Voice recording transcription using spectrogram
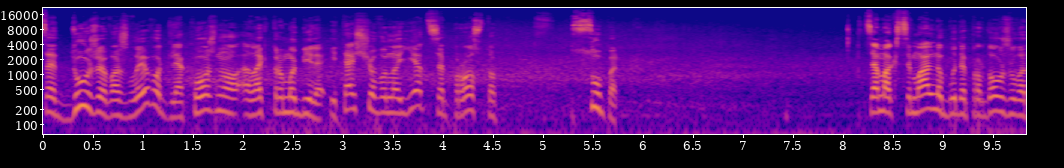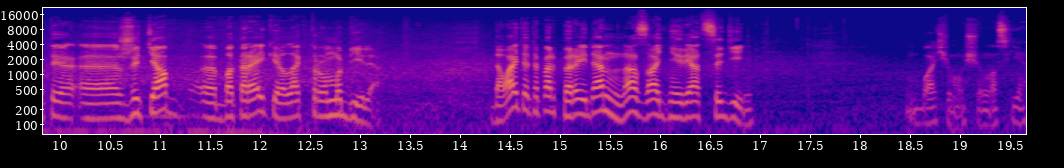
Це дуже важливо для кожного електромобіля. І те, що воно є, це просто супер. Це максимально буде продовжувати е, життя е, батарейки електромобіля. Давайте тепер перейдемо на задній ряд сидінь. Бачимо, що у нас є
